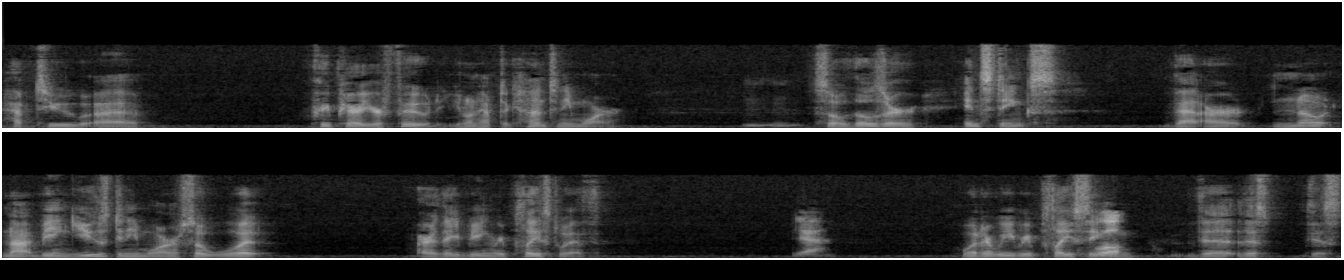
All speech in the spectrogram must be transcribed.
have to uh, prepare your food. You don't have to hunt anymore. hmm So those are instincts that are no not being used anymore. So what are they being replaced with? Yeah. What are we replacing Well- the this this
